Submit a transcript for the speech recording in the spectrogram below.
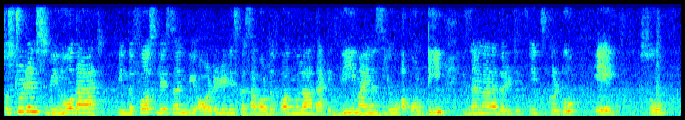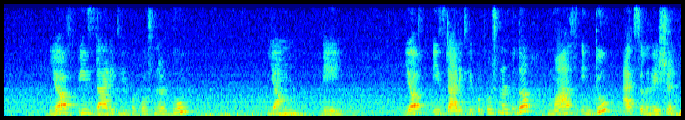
so students we know that in the first lesson we already discussed about the formula that is v minus u upon t is none other it is it's equal to a. So f is directly proportional to m a. F is directly proportional to the mass into acceleration.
